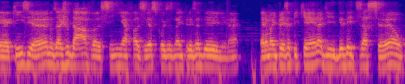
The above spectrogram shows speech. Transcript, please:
é, 15 anos ajudava assim a fazer as coisas na empresa dele, né? Era uma empresa pequena de dedetização,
